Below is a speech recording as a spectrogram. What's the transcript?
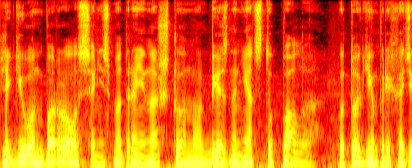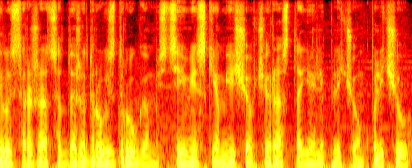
Легион боролся, несмотря ни на что, но бездна не отступала. В итоге им приходилось сражаться даже друг с другом, с теми, с кем еще вчера стояли плечом к плечу.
